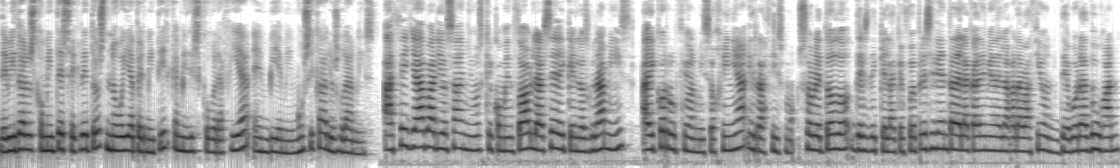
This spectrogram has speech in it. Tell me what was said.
Debido a los comités secretos, no voy a permitir que mi discografía envíe mi música a los Grammys. Hace ya varios años que comenzó a hablarse de que en los Grammys hay corrupción, misoginia y racismo, sobre todo desde que la que fue presidenta de la Academia de la Grabación, Deborah Dugan,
